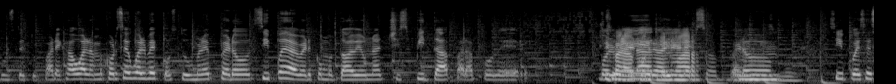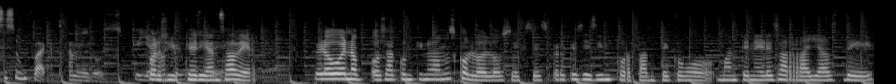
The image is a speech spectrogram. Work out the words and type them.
guste tu pareja, o a lo mejor se vuelve costumbre, pero sí puede haber como todavía una chispita para poder volver a continuar. Eso, pero sí, pues ese es un fact, amigos. Por si querían saber. Pero bueno, o sea, continuamos con lo de los exes. Creo que sí es importante como mantener esas rayas de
